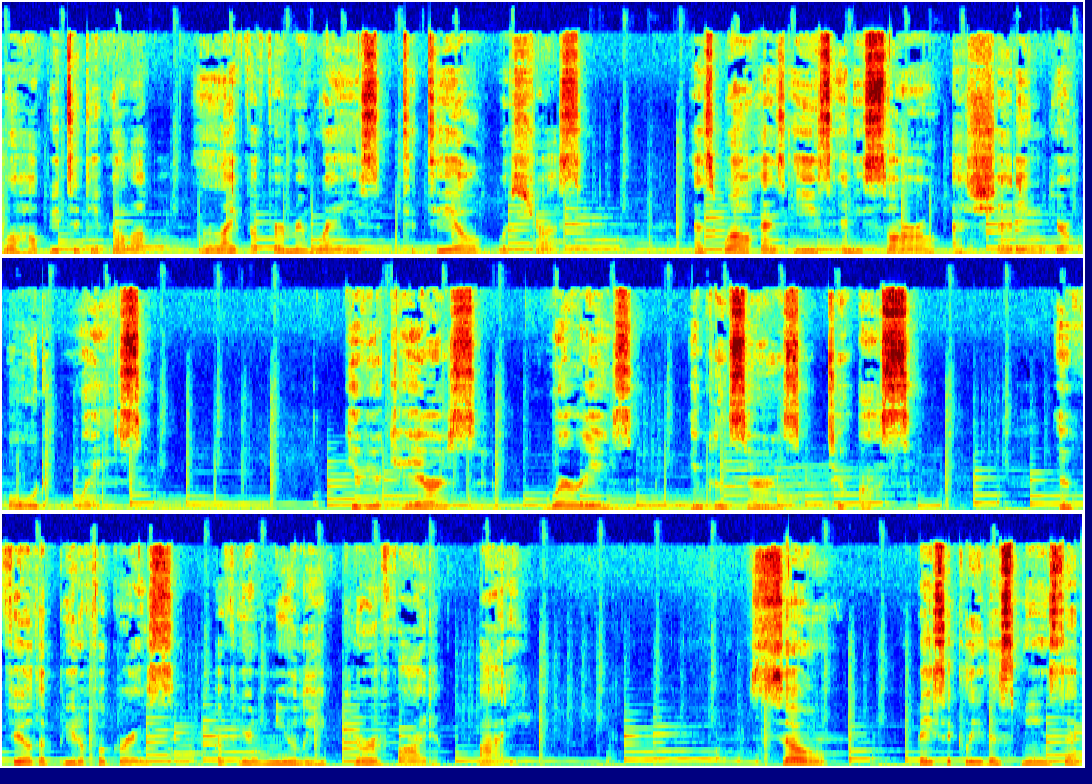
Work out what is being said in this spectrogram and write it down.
will help you to develop life affirming ways to deal with stress, as well as ease any sorrow as shedding your old ways. Give your cares, worries, and concerns to us, and feel the beautiful grace of your newly purified body. So, basically, this means that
